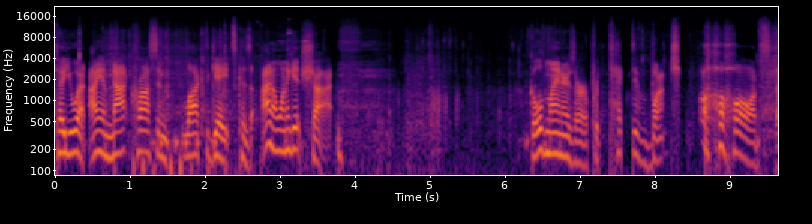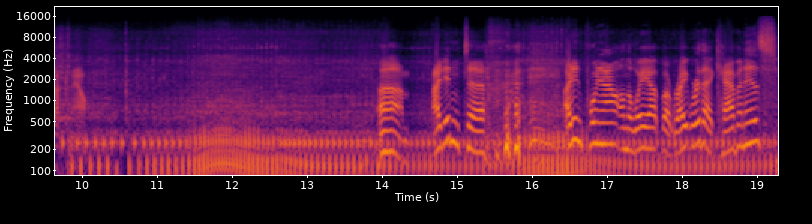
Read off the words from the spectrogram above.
Tell you what, I am not crossing locked gates because I don't want to get shot. Gold miners are a protective bunch. Oh, I'm stuck now. Um, I didn't, uh, I didn't point out on the way up, but right where that cabin is,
